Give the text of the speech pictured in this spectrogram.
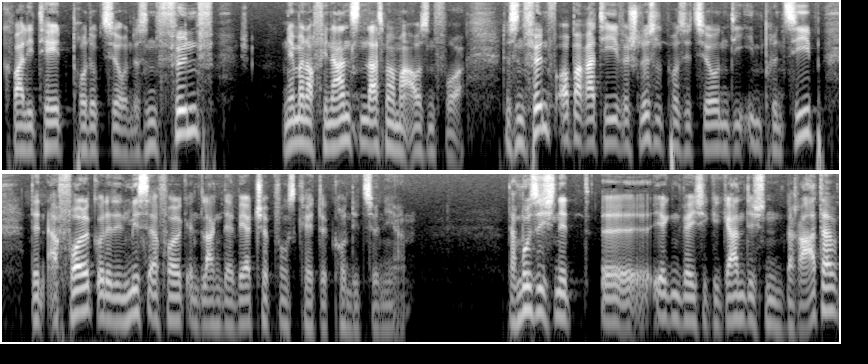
Qualität, Produktion. Das sind fünf, nehmen wir noch Finanzen, lassen wir mal außen vor. Das sind fünf operative Schlüsselpositionen, die im Prinzip den Erfolg oder den Misserfolg entlang der Wertschöpfungskette konditionieren. Da muss ich nicht äh, irgendwelche gigantischen Berater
